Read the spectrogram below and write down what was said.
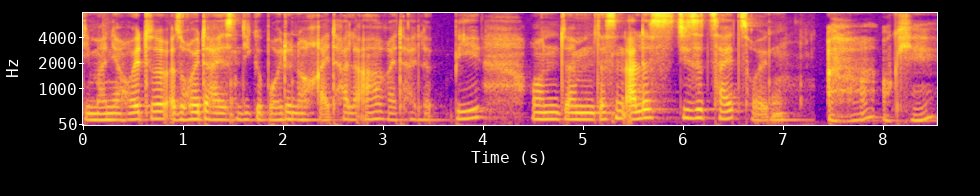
die man ja heute, also heute heißen die Gebäude noch Reithalle A, Reithalle B. Und ähm, das sind alles diese Zeitzeugen. Aha, okay.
